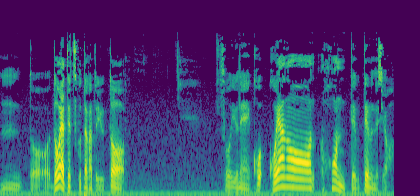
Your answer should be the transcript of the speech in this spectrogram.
うんと、どうやって作ったかというと、そういうね、こ、小屋の本って売ってるんですよ。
